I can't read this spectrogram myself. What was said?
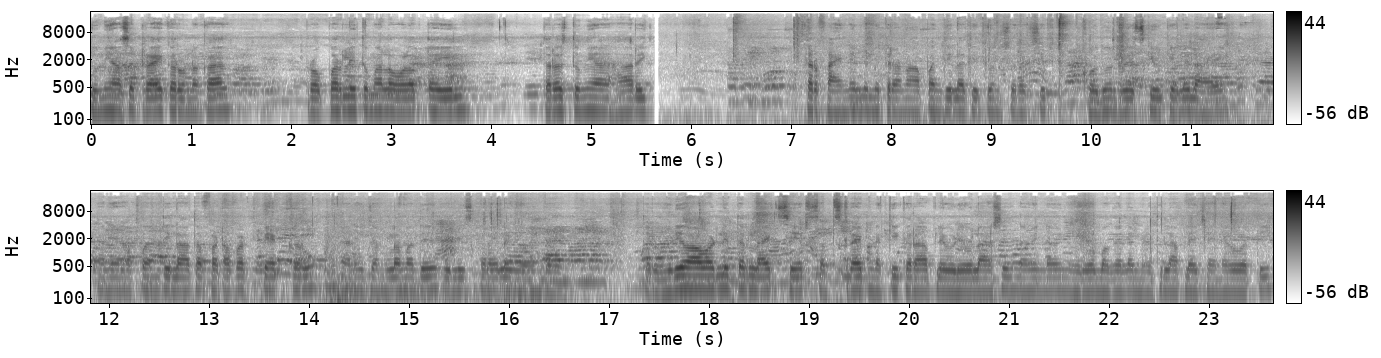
तुम्ही असं ट्राय करू नका. प्रॉपरली तुम्हाला ओळखता येईल. तरच तुम्ही हा रिक तर फायनली मित्रांनो आपण तिला तिथून सुरक्षित खोदून रेस्क्यू केलेला आहे. आणि आपण तिला आता फटाफट पॅक करू आणि जंगलामध्ये रिलीज करायला घेऊन जाऊ. तर व्हिडिओ आवडले तर लाईक शेअर सबस्क्राईब नक्की करा. आपल्या व्हिडिओला असेच नवीन नवीन व्हिडिओ बघायला मिळतील आपल्या चॅनलवरती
